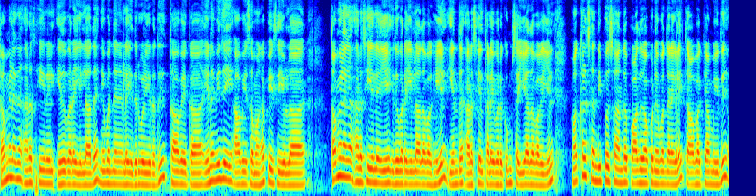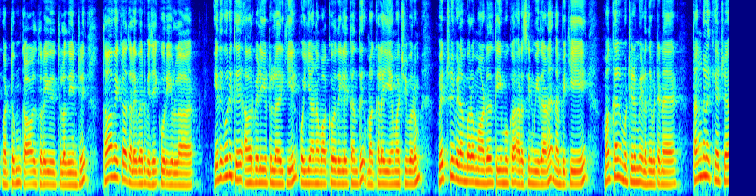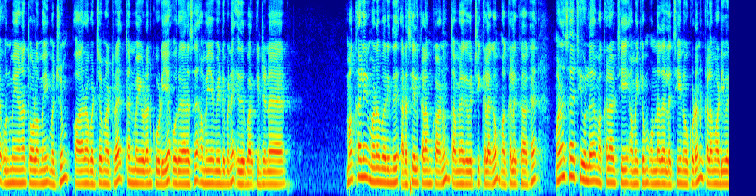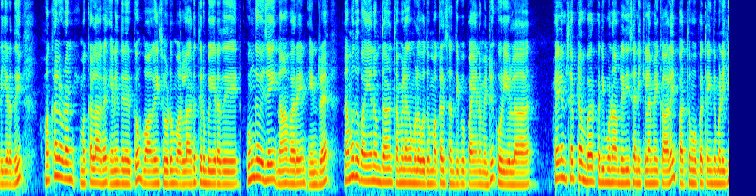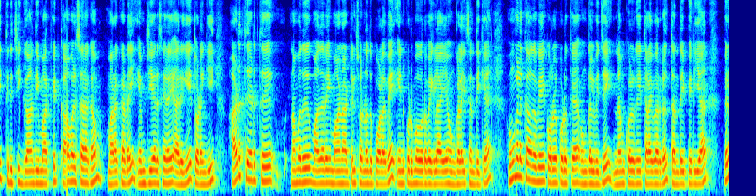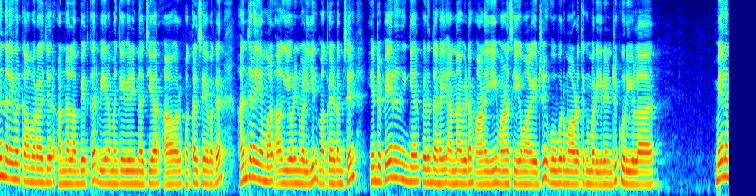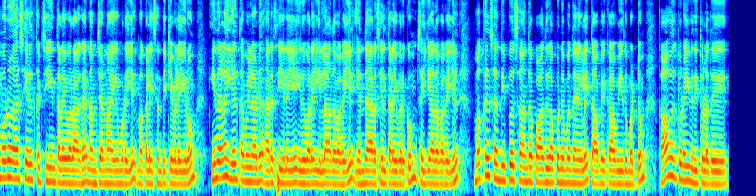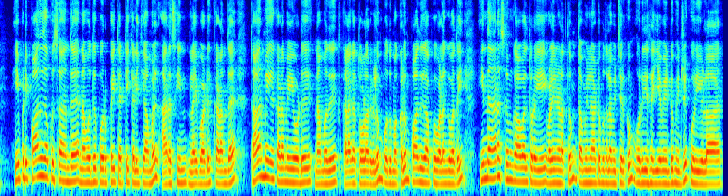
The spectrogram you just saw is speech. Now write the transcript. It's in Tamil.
தமிழக அரசியலில் இதுவரை இல்லாத நிபந்தனைகளை எதிர்கொள்கிறது தாவேகா என விஜய் ஆவேசமாக பேசியுள்ளார். தமிழக அரசியலேயே இதுவரை இல்லாத வகையில் எந்த அரசியல் தலைவருக்கும் செய்யாத வகையில் மக்கள் சந்திப்பு சார்ந்த பாதுகாப்பு நிபந்தனைகளை தாவேகா மீது மட்டும் காவல்துறை விதித்துள்ளது என்று தாவேகா தலைவர் விஜய் கூறியுள்ளார். இதுகுறித்து அவர் வெளியிட்டுள்ள அறிக்கையில் பொய்யான வாக்குறுதிகளை தந்து மக்களை ஏமாற்றி வரும் வெற்றி விளம்பர மாடல் திமுக அரசின் மீதான நம்பிக்கையை மக்கள் முற்றிலும் இழந்துவிட்டனர். தங்களுக்கேற்ற உண்மையான தோழமை மற்றும் பாரபட்சமற்ற தன்மையுடன் கூடிய ஒரு அரசு அமைய வேண்டுமென எதிர்பார்க்கின்றனர். மக்களின் மனமறிந்து அரசியல் களம் காணும் தமிழக வெற்றி கழகம் மக்களுக்காக மனசாட்சியுள்ள மக்களாட்சியை அமைக்கும் உன்னத லட்சிய நோக்குடன் களமாடி வருகிறது. மக்களுடன் மக்களாக இணைந்து நிற்கும் வாகை சூடும் வரலாறு திரும்புகிறது. உங்க விஜய் நான் வரேன் என்ற நமது பயணம்தான் தமிழகம் முழுவதும் மக்கள் சந்திப்பு பயணம் என்று கூறியுள்ளார். மேலும் செப்டம்பர் பதிமூணாம் தேதி சனிக்கிழமை காலை பத்து முப்பத்தைந்து மணிக்கு திருச்சி காந்தி மார்க்கெட் காவல் சரகம் மரக்கடை எம்ஜிஆர் சிலை அருகே தொடங்கி அடுத்தடுத்து நமது மதுரை மாநாட்டில் சொன்னது போலவே என் குடும்ப உறவைகளாய உங்களை சந்திக்க உங்களுக்காகவே குரல் கொடுக்க உங்கள் விஜய் நம் கொள்கை தலைவர்கள் தந்தை பெரியார் பெருந்தலைவர் காமராஜர் அண்ணல் அம்பேத்கர் வீரமங்கை வேலிநாச்சியார் ஆர் மக்கள் சேவகர் அஞ்சலை அம்மாள் ஆகியோரின் வழியில் மக்களிடம் செல் என்ற பேரறிஞர் பெருந்தகை அண்ணாவிடம் ஆணையை மானசீகமாக ஏற்று ஒவ்வொரு மாவட்டத்துக்கும் வருகிறேன் என்று கூறியுள்ளார். மேலும் ஒரு அரசியல் கட்சியின் தலைவராக நம் ஜனநாயக முறையில் மக்களை சந்திக்க விளைகிறோம். இந்த நிலையில் தமிழ்நாடு அரசியலையே இதுவரை இல்லாத வகையில் எந்த அரசியல் தலைவருக்கும் செய்யாத வகையில் மக்கள் சந்திப்பு சார்ந்த பாதுகாப்பு நிபந்தனைகளை தாவேகா மீது மட்டும் காவல்துறை விதித்துள்ளது. இப்படி பாதுகாப்பு சார்ந்த நமது பொறுப்பை தட்டி கழிக்காமல் அரசின் நிலைப்பாடு கடந்த தார்மீக கடமையோடு நமது கழக தோழர்களும் பொதுமக்களும் பாதுகாப்பு வழங்குவதை இந்த அரசும் காவல்துறையை வழிநடத்தும் தமிழ்நாட்டு முதலமைச்சருக்கும் உறுதி செய்ய வேண்டும் என்று கூறியுள்ளார்.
